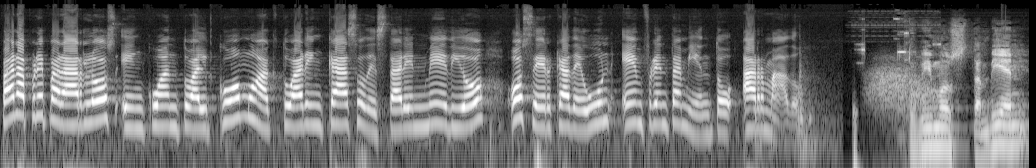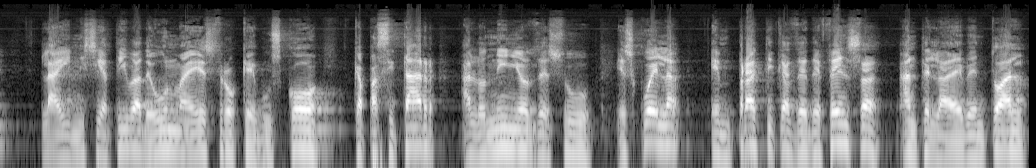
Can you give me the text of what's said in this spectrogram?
para prepararlos en cuanto al cómo actuar en caso de estar en medio o cerca de un enfrentamiento armado. Tuvimos también la iniciativa de un maestro que buscó capacitar a los niños de su escuela en prácticas de defensa ante la eventual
